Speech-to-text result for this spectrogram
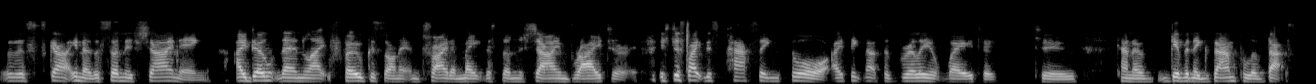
the sky you know the sun is shining i don't then like focus on it and try to make the sun shine brighter it's just like this passing thought i think that's a brilliant way to to kind of give an example of that's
